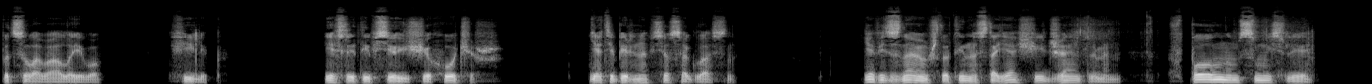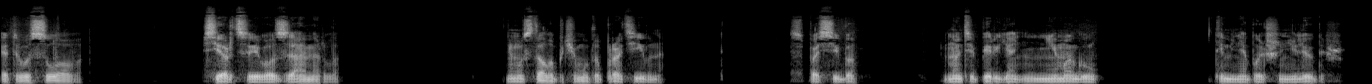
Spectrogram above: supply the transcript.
поцеловала его. «Филипп, если ты все еще хочешь, я теперь на все согласна. Я ведь знаю, что ты настоящий джентльмен, в полном смысле этого слова». Сердце его замерло. Ему стало почему-то противно. «Спасибо, но теперь я не могу». Ты меня больше не любишь?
